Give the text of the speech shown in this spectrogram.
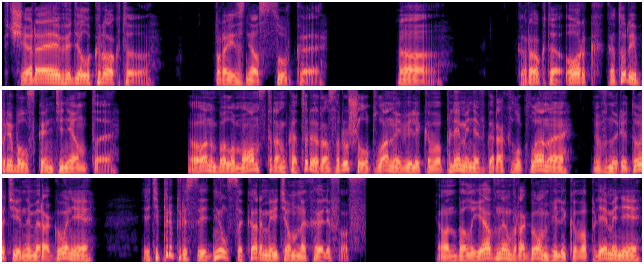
«Вчера я видел Крокту», — произнес Сурка. «А, Крокта — орк, который прибыл с континента. Он был монстром, который разрушил планы великого племени в горах Луклана, в Нуридоте и на Мирагоне, и теперь присоединился к армии темных эльфов. Он был явным врагом великого племени,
